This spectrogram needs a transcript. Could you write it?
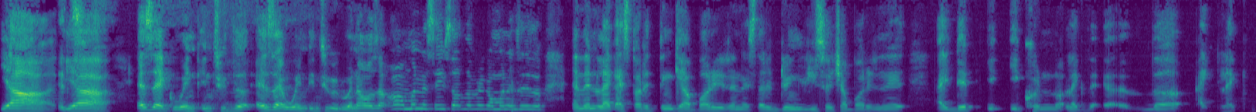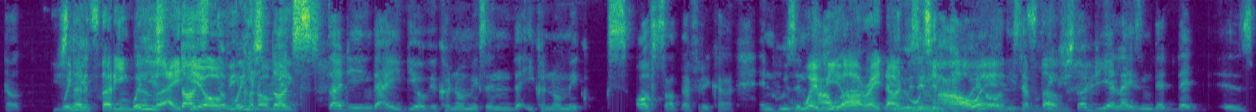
Yeah, yeah. As I went into the, as I went into it, when I was like, oh, I'm gonna save South Africa, I'm gonna save, South-" and then like I started thinking about it, and I started doing research about it, and I, I did econo like the uh, the I like the you When you- studying when the, you the start idea of when you start studying the idea of economics and the economics of South Africa and who's in where power, we are right now and and who's in power and, all these type of stuff. things, you start realizing that that is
